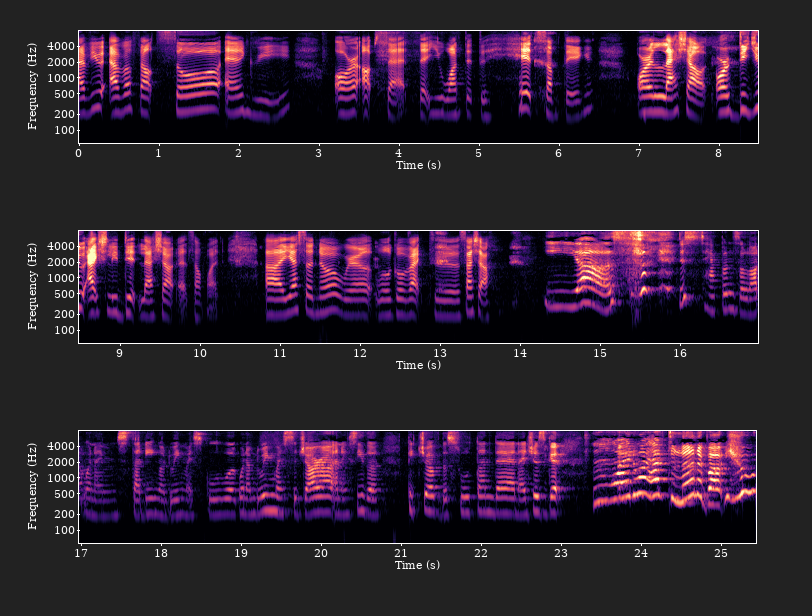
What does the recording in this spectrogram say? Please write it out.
Have you ever felt so angry or upset that you wanted to hit something or lash out? Or did you actually did lash out at someone? Uh, yes or no? We'll, we'll go back to Sasha. Yes. this happens a lot when I'm studying or doing my schoolwork, when I'm doing my sejarah and I see the picture of the Sultan there and I just get, "Mm, why do I have to learn about you?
